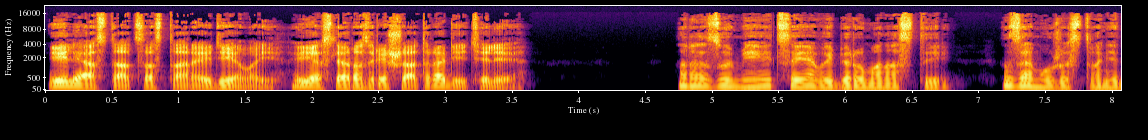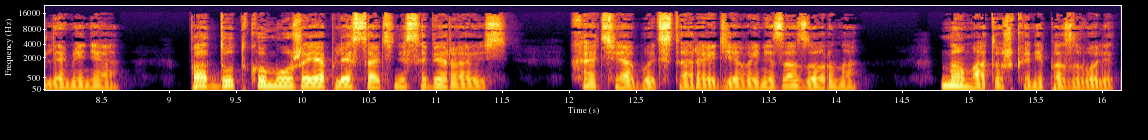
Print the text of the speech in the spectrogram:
Или остаться старой девой, если разрешат родители. Разумеется, я выберу монастырь. Замужество не для меня. Под дудку мужа я плясать не собираюсь. Хотя быть старой девой не зазорно. Но матушка не позволит.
